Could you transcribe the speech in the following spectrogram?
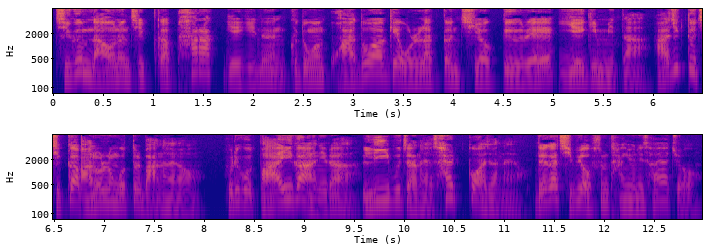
지금 나오는 집값 하락 얘기는 그동안 과도하게 올랐던 지역들의 얘기입니다. 아직도 집값 안 오른 곳들 많아요. 그리고 바이가 아니라 리브잖아요. 살 거 하잖아요. 내가 집이 없으면 당연히 사야죠.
